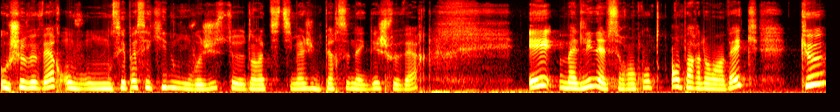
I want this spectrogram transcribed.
aux cheveux verts. On ne sait pas c'est qui, nous, on voit juste euh, dans la petite image une personne avec des cheveux verts. Et Madeline, elle se rend compte en parlant avec que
